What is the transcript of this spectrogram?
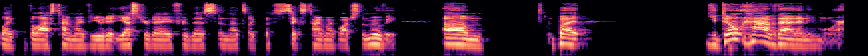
like the last time I viewed it yesterday for this, and that's like the sixth time I've watched the movie. Um, but you don't have that anymore.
